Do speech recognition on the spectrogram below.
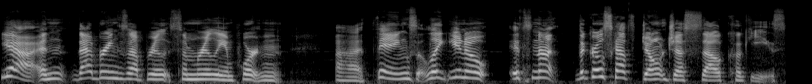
Yeah, and that brings up really some really important uh, things. Like you know, it's not the Girl Scouts don't just sell cookies;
